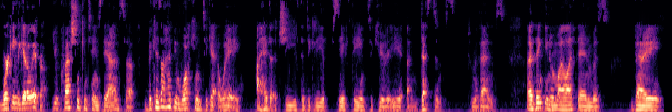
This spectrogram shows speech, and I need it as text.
working to get away from. Your question contains the answer. Because I had been working to get away, I had achieved a degree of safety and security and distance from events. And I think, you know, my life then was very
